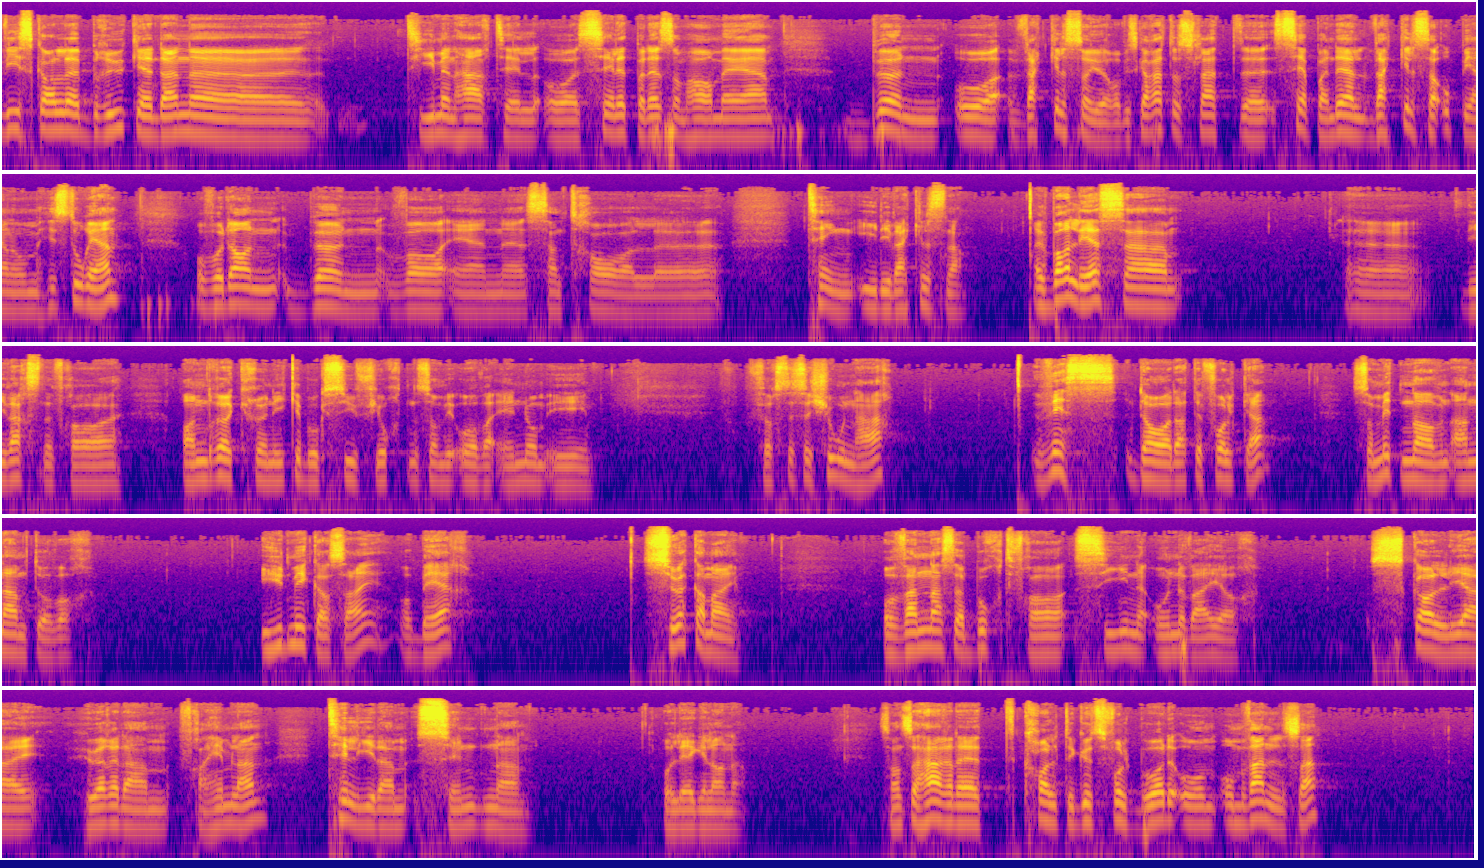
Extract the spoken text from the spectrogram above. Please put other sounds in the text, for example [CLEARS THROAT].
vi skal bruke denne timen her til å se litt på det som har med bønn og vekkelse å gjøre. Vi skal rett og slett eh, se på en del vekkelser opp gjennom historien, og hvordan bønn var en eh, sentral uh, ting i de vekkelsene. Jeg vil bare lese de versene fra andre krønikebok 7.14 som vi over innom i første sesjonen her. Hvis da dette folket, som mitt navn er nevnt over, ydmyker seg og ber, søker meg og vender seg bort fra sine onde veier, skal jeg høre dem fra himmelen, tilgi dem syndene og lege landet. Sånn, så her er det et kall til Guds folk både om omvendelse,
